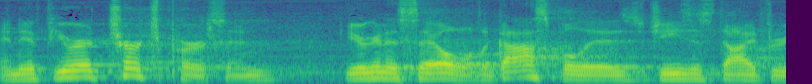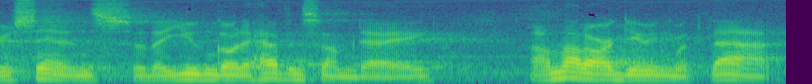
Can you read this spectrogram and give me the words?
And if you're a church person, you're going to say, oh, well, the gospel is Jesus died for your sins so that you can go to heaven someday. I'm not arguing with that.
